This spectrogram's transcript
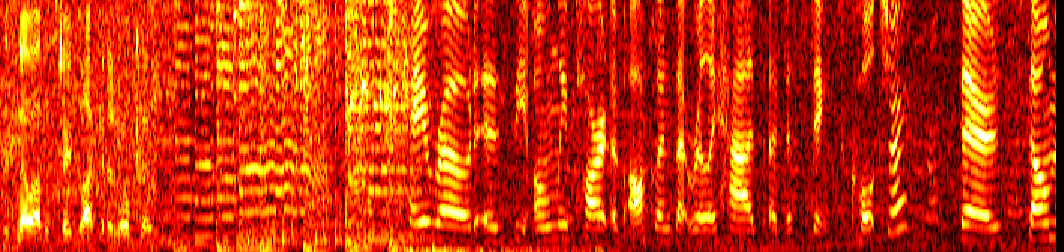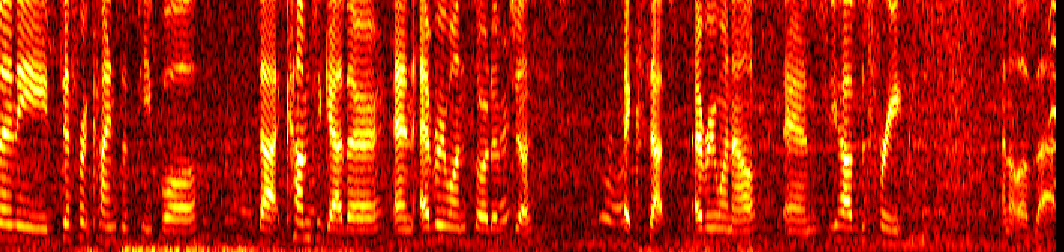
There's no other street like it in Auckland. K Road is the only part of Auckland that really has a distinct culture. There's so many different kinds of people that come together and everyone sort of just accepts everyone else and you have the freaks and I love that.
